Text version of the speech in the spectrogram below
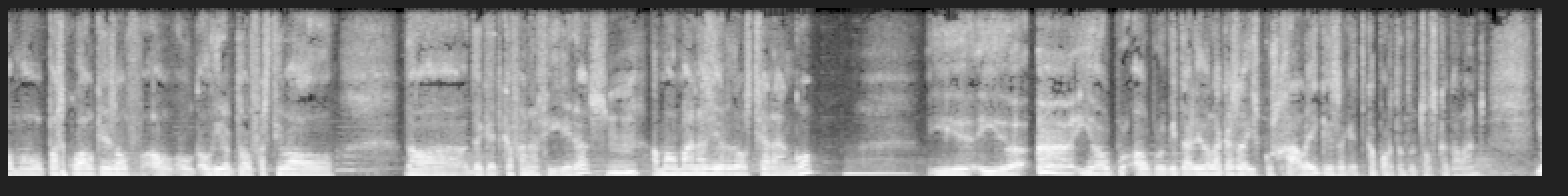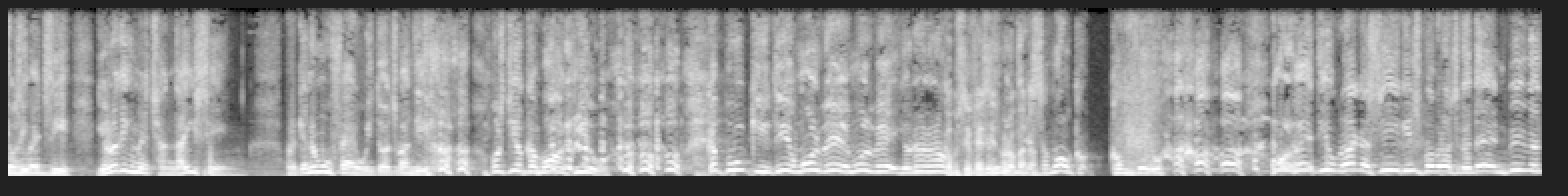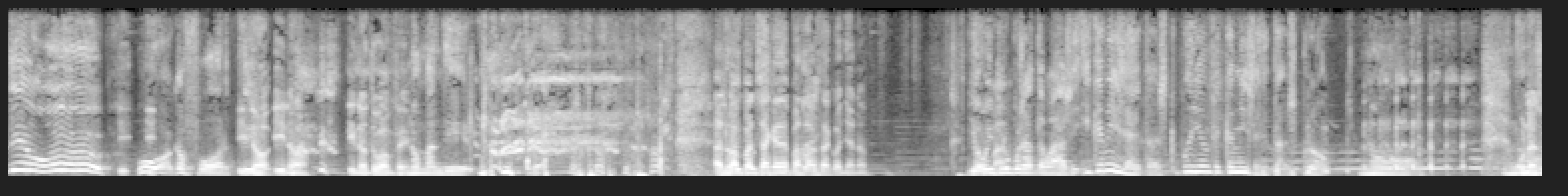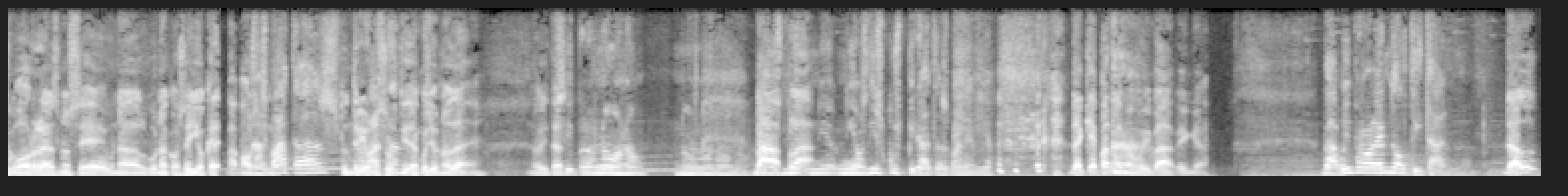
amb el Pasqual, que és el, el, el, director del festival de- d'aquest que fan a Figueres, mm -hmm. amb el mànager dels Charango, i, i, eh, i el, el propietari de la casa de discos Halley, que és aquest que porta tots els catalans, i els hi vaig dir, jo no tinc merchandising, per què no m'ho feu? I tots van dir, hòstia, que bo, tio, que punqui, tio, molt bé, molt bé. Jo, no, no, no, Com si fessis broma, no? molt com, com fer-ho. molt bé, tio, clar que sí, quins pebrots que tens, vinga, tio, uh, I- i- uh, que fort, I tio. no, i no, i no t'ho van fer. No em van dir... Es no van pensar que parlaves de conya, no? Jo ho he Normal. proposat de vegades, i camisetes, que podríem fer camisetes, però no... no. Unes gorres, no sé, una, alguna cosa. Jo crec... Vamos, Unes bates, Tindria una sortida no collonuda, eh? De veritat. Sí, però no, no. No, no, no. no. Va, ni, Pla. Ni, ni els discos pirates venem ja. De què parlem avui? Va, vinga. Va, avui parlarem del Titan. Del?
